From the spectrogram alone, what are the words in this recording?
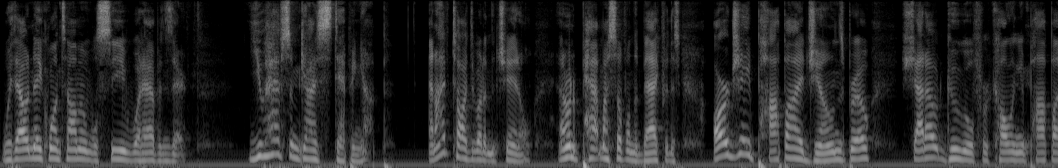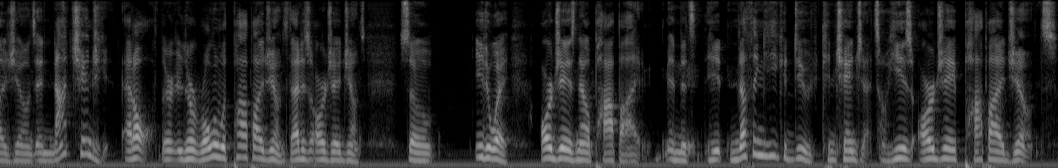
without Nae'Qwan Tomlin. We'll see what happens there. You have some guys stepping up. And I've talked about it on the channel. and I want to pat myself on the back for this. RJ Popeye Jones, bro, Shout out Google for calling him Popeye Jones and not changing it at all. They're, they're rolling with Popeye Jones. That is RJ Jones. So either way, RJ is now Popeye, and it's, he, nothing he could do can change that. So he is RJ Popeye Jones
